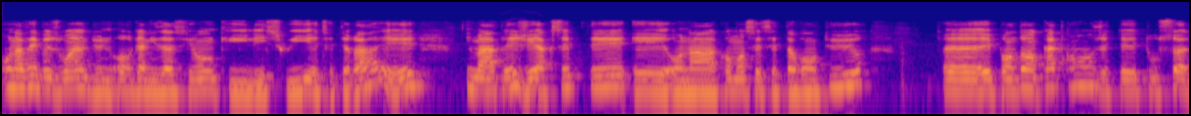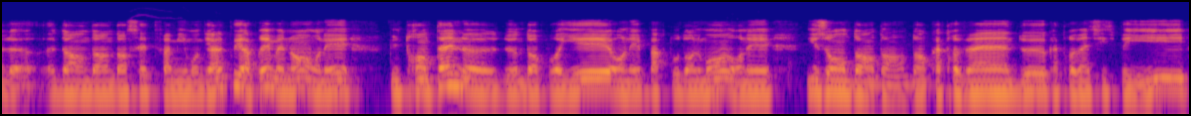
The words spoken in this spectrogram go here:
on avait besoin d'une organisation qui les suit, etc. Et il m'a appelé, j'ai accepté et on a commencé cette aventure. Euh, et pendant quatre ans, j'étais tout seul euh, dans, dans, dans, cette famille mondiale. Puis après, maintenant, on est une trentaine d'employés, on est partout dans le monde, on est, disons, dans, dans, dans 82, 86 pays,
